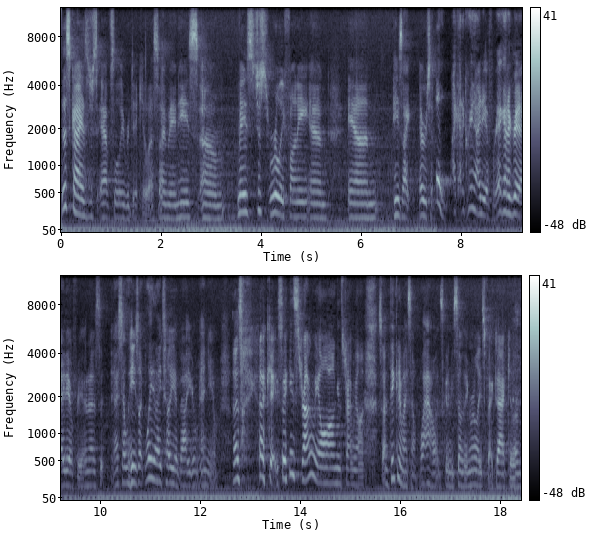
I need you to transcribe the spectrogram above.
this guy is just absolutely ridiculous. I mean, he's, um, he's just really funny and, and he's like, every time, oh, I got a great idea for you. I got a great idea for you. And I said, I said well, he's like, wait till I tell you about your menu. And I was like, okay. So he strung me along and strung me along. So I'm thinking to myself, wow, it's going to be something really spectacular.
